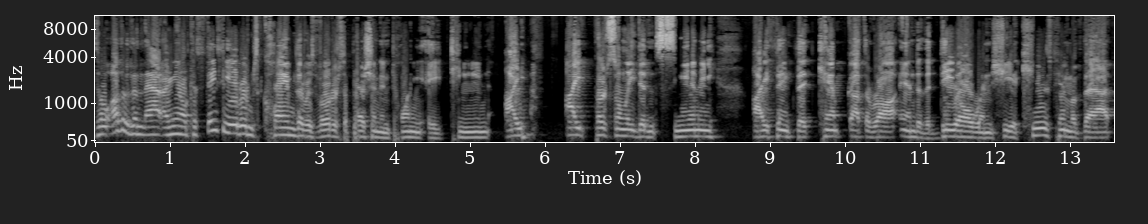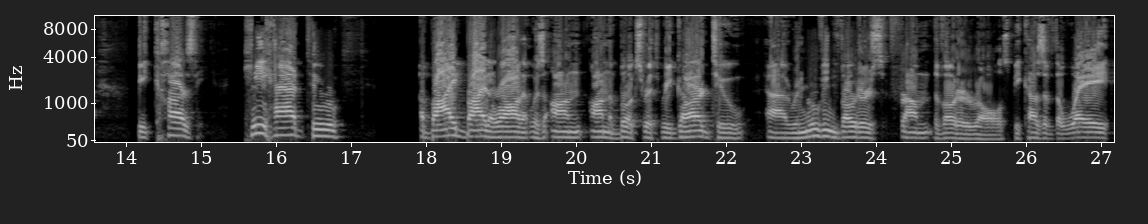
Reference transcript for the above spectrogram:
so other than that, I, you know, because Stacey Abrams claimed there was voter suppression in 2018. I I personally didn't see any. I think that Kemp got the raw end of the deal when she accused him of that because he had to abide by the law that was on on the books with regard to uh, removing voters from the voter rolls because of the way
